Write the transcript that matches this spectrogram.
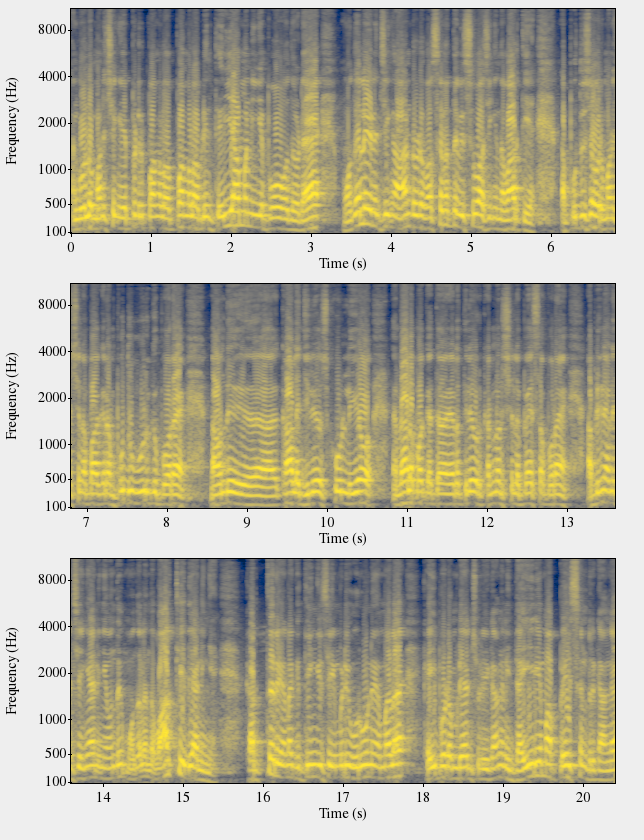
அங்கே உள்ள மனுஷங்க எப்படி இருப்பாங்களோ வைப்பாங்களோ அப்படின்னு தெரியாமல் நீங்கள் போவதோட முதல்ல என்ன செய்யுங்க ஆண்டோட வசனத்தை விசுவாசிங்க இந்த வார்த்தையை. நான் புதுசாக ஒரு மனுஷனை பார்க்குறேன் புது ஊருக்கு போகிறேன் நான் வந்து காலேஜ்லேயோ ஸ்கூல்லையோ நான் வேலை பார்க்க இடத்துலையோ ஒரு கன்வென்ஷனில் பேச போகிறேன் அப்படின்னு நினச்சிங்க நீங்கள் வந்து முதல்ல அந்த வார்த்தையை தியானிங்க. கர்த்தர் எனக்கு தீங்கு செய்யும்படி ஒருவனு மேலே கை போட முடியாதுன்னு சொல்லியிருக்காங்க. நீ தைரியமாக பேசுன்னு இருக்காங்க.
